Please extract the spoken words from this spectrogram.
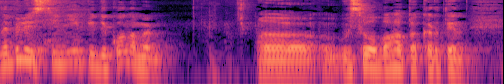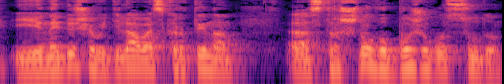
На білій стіні під іконами е, висіло багато картин, і найбільше виділялась картина е, страшного Божого суду.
